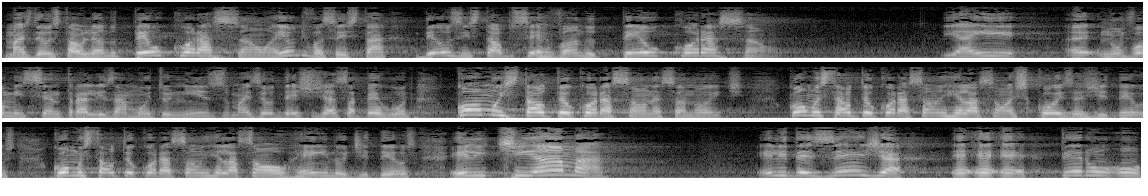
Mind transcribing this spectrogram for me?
mas Deus está olhando o teu coração. Aí onde você está, Deus está observando o teu coração. E aí, é, não vou me centralizar muito nisso, mas eu deixo já essa pergunta: como está o teu coração nessa noite? Como está o teu coração em relação às coisas de Deus? Como está o teu coração em relação ao reino de Deus? Ele te ama, ele deseja é, é, é, ter um, um,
